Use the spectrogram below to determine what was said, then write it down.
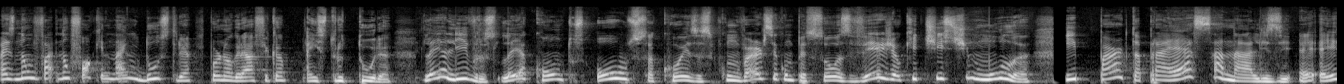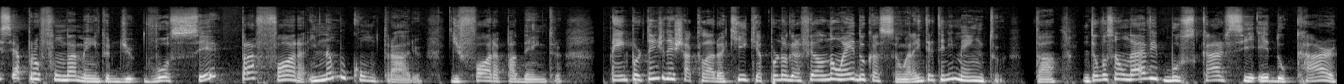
Mas não, vai, não foque na indústria pornográfica, a estrutura. Leia livros, leia contos, ouça coisas, converse com pessoas, veja o que te estimula e parta para essa análise, é, é esse aprofundamento de você para fora e não o contrário, de fora para dentro. É importante deixar claro aqui que a pornografia ela não é educação, ela é entretenimento, tá? Então você não deve buscar se educar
